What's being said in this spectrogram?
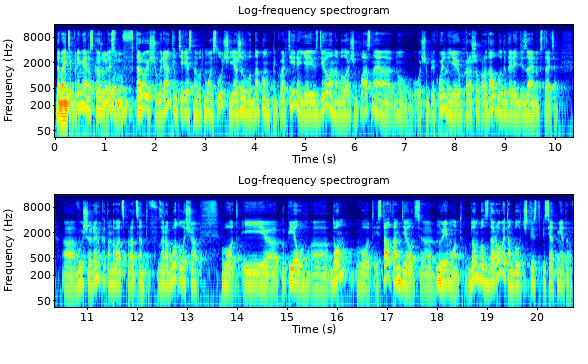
Давайте пример расскажу. То есть понял. второй еще вариант интересный, вот мой случай. Я жил в однокомнатной квартире, я ее сделал, она была очень классная, ну, очень прикольная. Я ее хорошо продал благодаря дизайну, кстати. А, выше рынка, там 20%, заработал еще, вот, и э, купил э, дом, вот, и стал там делать, э, ну, ремонт. Дом был здоровый, там было 450 метров.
